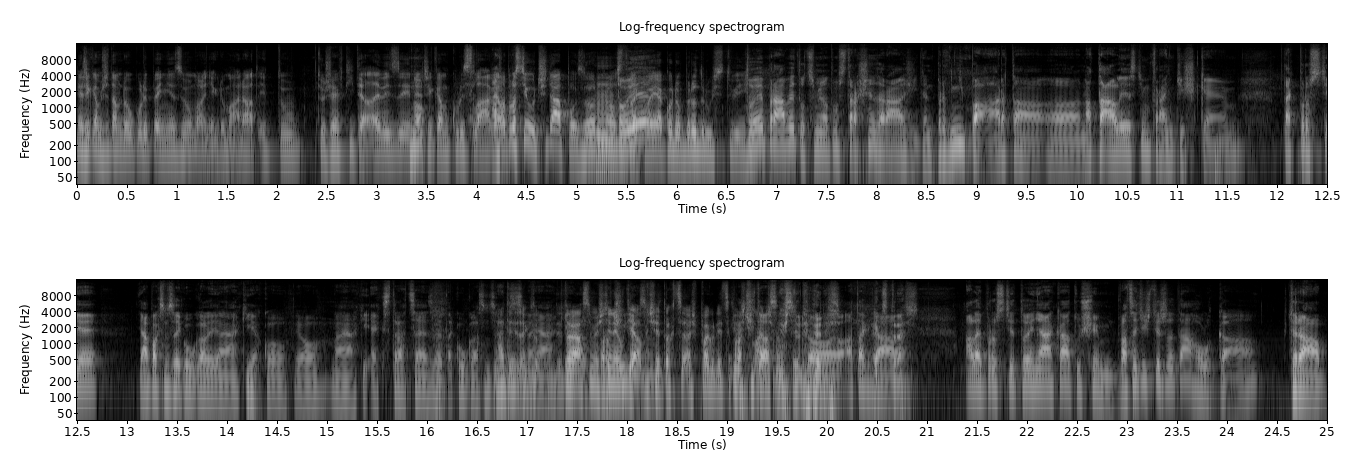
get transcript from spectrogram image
Neříkám, že tam jdou kvůli penězům, ale někdo má rád i tu, to, že je v té televizi, No. neříkám kvůli slávě, ale prostě určitá pozornost, To to je- je, takové jako dobrodružství. To je právě to, co mě na tom strašně zaráží. Ten první pár, ta uh, Natálie s tím Františkem, tak prostě já pak jsem se koukal na nějaký, jako, jo, na nějaký extra CZ, tak koukal jsem se a ty, prostě tak, na nějaký, to já jako, jsem ještě pročítal neudělal, jsem- protože to chce až pak vždycky Pročítal jsem si to jo, a tak dále. Extres. Ale prostě to je nějaká, tuším, 24-letá holka, která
